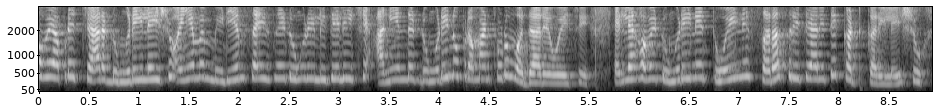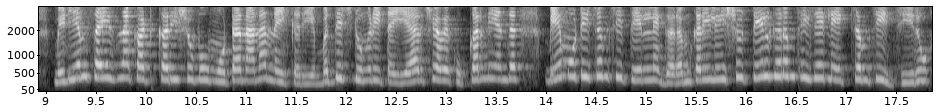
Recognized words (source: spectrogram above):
હવે આપણે ચાર ડુંગળી લઈશું. અહીંયા મેં મીડિયમ સાઇઝની ડુંગળી લીધેલી છે. આની અંદર ડુંગળીનું પ્રમાણ થોડું વધારે હોય છે. એટલે હવે ડુંગળીને ધોઈને સરસ રીતે આ રીતે કટ કરી લઈશું. મીડિયમ સાઇઝના કટ કરીશું. બહુ મોટા નાના નહીં કરીએ. બધી જ ડુંગળી તૈયાર છે. હવે કુકરની અંદર બે મોટી ચમચી તેલને ગરમ કરી લઈશું. તેલ ગરમ થઈ જાય એટલે એક ચમચી જીરું,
